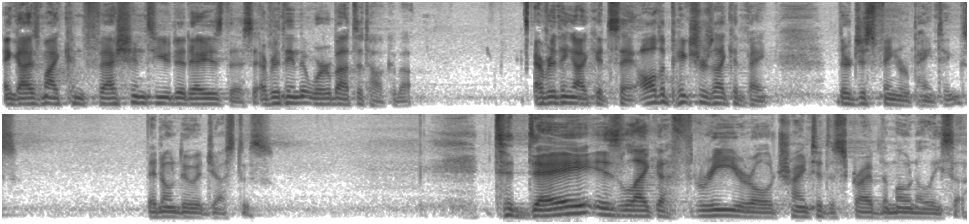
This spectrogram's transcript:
And guys, my confession to you today is this everything that we're about to talk about, everything I could say, all the pictures I can paint, they're just finger paintings. They don't do it justice. Today is like a three year old trying to describe the Mona Lisa.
